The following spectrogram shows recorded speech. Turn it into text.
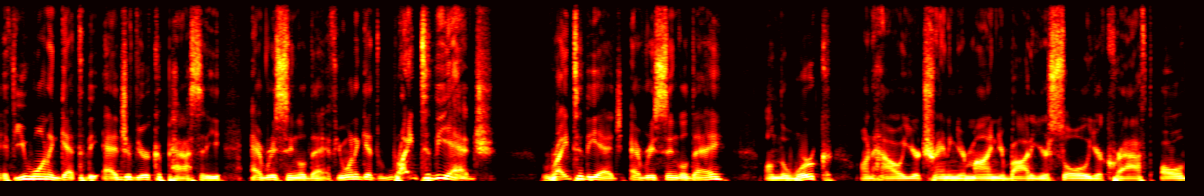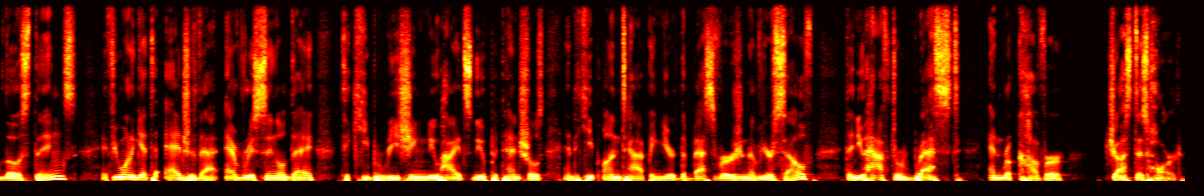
If you want to get to the edge of your capacity every single day, if you want to get right to the edge, right to the edge every single day on the work, on how you're training your mind, your body, your soul, your craft, all of those things, if you want to get to edge of that every single day to keep reaching new heights, new potentials, and to keep untapping your the best version of yourself, then you have to rest and recover just as hard,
